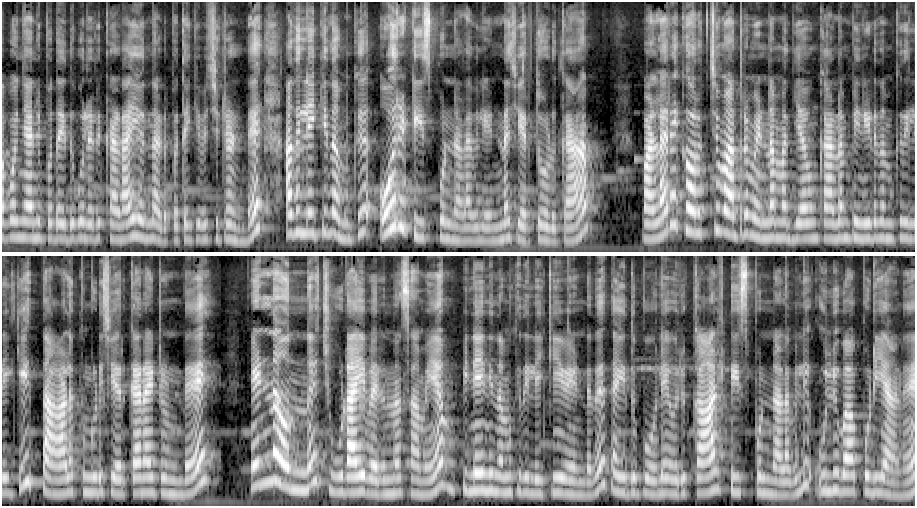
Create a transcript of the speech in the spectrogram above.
അപ്പോൾ ഞാനിപ്പോൾ ദാ ഇതുപോലെ ഒരു കടായി ഒന്ന് അടുപ്പത്തേക്ക് വെച്ചിട്ടുണ്ട്. അതിലേക്ക് നമുക്ക് ഒരു ടീസ്പൂൺ അളവിൽ എണ്ണ ചേർത്ത് കൊടുക്കാം. വളരെ കുറച്ച് മാത്രം എണ്ണ മതിയാവും. കാരണം പിന്നീട് നമുക്കിതിലേക്ക് താളിപ്പും കൂടി ചേർക്കാനായിട്ടുണ്ട്. എണ്ണ ഒന്ന് ചൂടായി വരുന്ന സമയം. പിന്നെ ഇനി നമുക്കിതിലേക്ക് വേണ്ടത് ഇതുപോലെ ഒരു കാൽ ടീസ്പൂൺ അളവിൽ ഉലുവാപ്പൊടിയാണ്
